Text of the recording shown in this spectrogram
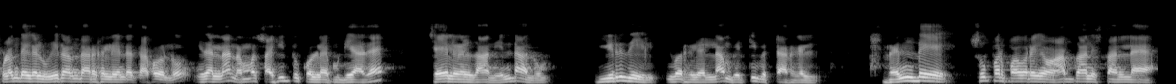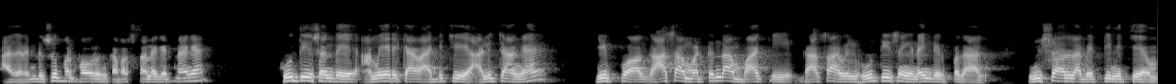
குழந்தைகள் உயிரிழந்தார்கள் என்ற தகவலும் இதெல்லாம் நம்ம சகித்து கொள்ள முடியாத செயல்கள் தான் என்றாலும் இறுதியில் இவர்கள் எல்லாம் வெற்றி பெற்றார்கள். ரெண்டு சூப்பர் பவரையும் ஆப்கானிஸ்தானில் அது ரெண்டு சூப்பர் பவரும் கபர்ஸ்தானை கட்டினாங்க. ஹூத்திஸ் வந்து அமெரிக்காவை அடித்து அழித்தாங்க இப்போ காசா மட்டும்தான் பாக்கி. காசாவில் ஹூத்திஸும் இணைந்திருப்பதால் இன்ஷால்லா வெற்றி நிச்சயம்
